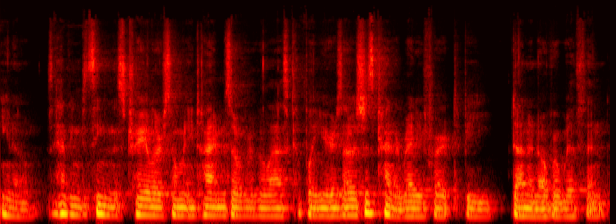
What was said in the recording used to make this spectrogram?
you know, having seen this trailer so many times over the last couple of years, I was just kind of ready for it to be done and over with. And,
